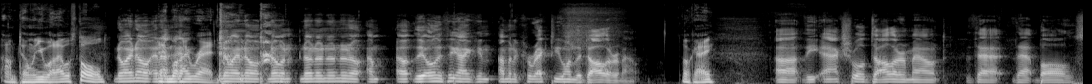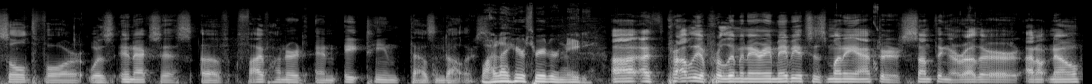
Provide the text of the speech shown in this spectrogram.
I'm telling you what I was told. No, I know, and, And what I and- read. No, I know, no, no, no, no, no, no. I'm, uh, the only thing I can, I'm going to correct you on the dollar amount. Okay, Uh, the actual dollar amount that that ball sold for was in excess of five hundred and eighteen thousand dollars. why did I hear three hundred and eighty? Uh, probably a preliminary. Maybe it's his money after something or other. I don't know.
